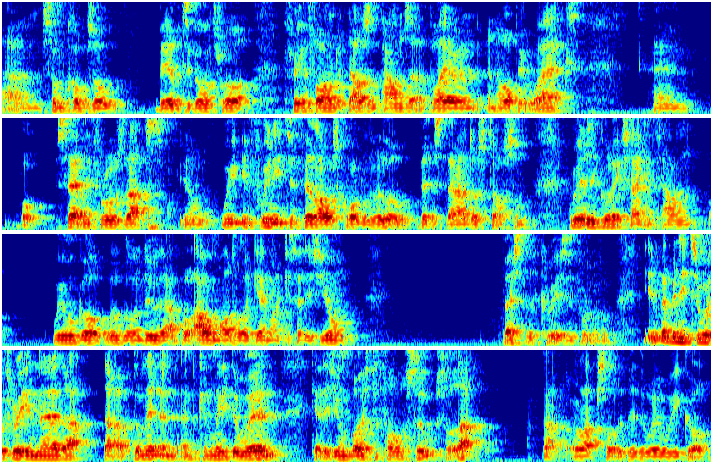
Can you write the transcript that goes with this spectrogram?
Um, some clubs will be able to go and throw three or four hundred thousand pounds at a player and, and hope it works. Um, but certainly for us, that's you know, we if we need to fill our squad with a little bit of stardust or some really good, exciting talent, we will go. We'll go and do that. But our model again, like I said, is young. Best of the careers in front of them. You maybe need two or three in there that, that have done it and, and can lead the way and get these young boys to follow suit. So that that will absolutely be the way we go.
